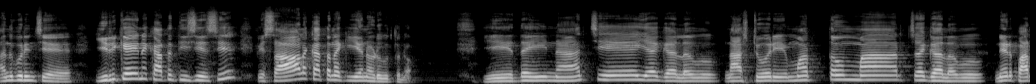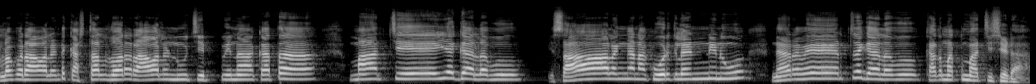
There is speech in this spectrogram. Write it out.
అందుగురించే ఇరుకైన కథ తీసేసి విశాల కథ నాకు ఈయన అడుగుతున్నావు. ఏదైనా చేయగలవు. నా స్టోరీ మొత్తం మార్చగలవు. నేను పరలోకి రావాలంటే కష్టాల ద్వారా రావాలని నువ్వు చెప్పిన కథ మార్చేయగలవు. విశాలంగా నా కోరికలన్నీ నువ్వు నెరవేర్చగలవు. కథ మొత్తం మార్చేసాడా?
